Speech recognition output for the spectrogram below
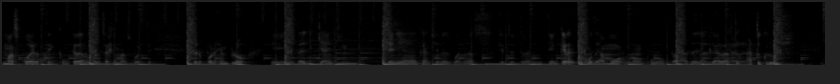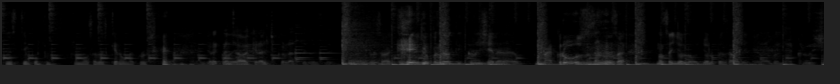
más fuerte, como que dar un mensaje más fuerte. Pero por ejemplo, eh, Daddy Yankee tenía canciones buenas que te transmitían, que eran como de amor, ¿no? Como para dedicar a tu, a tu crush. En ese tiempo pues, pues, no sabes que era una crush. Yo Era como de- pensaba que era el chocolate. Yo pensaba que, yo pensaba que crush era una cruz. O sea, no sé, yo lo, yo lo pensaba de Era Doña Crush.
